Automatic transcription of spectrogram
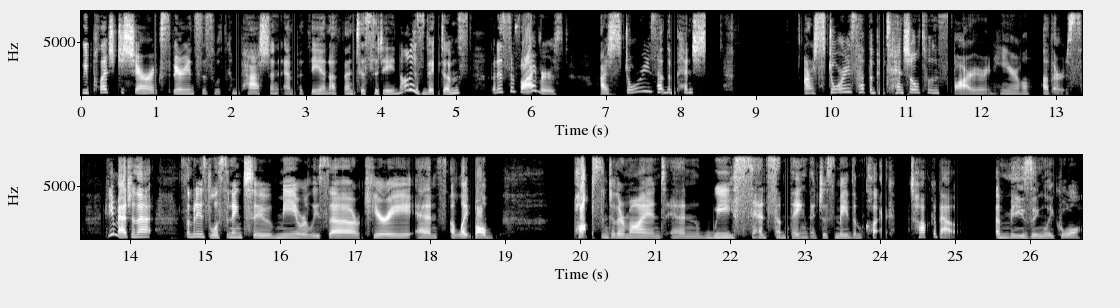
We pledge to share our experiences with compassion, empathy, and authenticity, not as victims, but as survivors. Our stories have the our stories have the potential to inspire and heal others. Can you imagine that? Somebody's listening to me or Lisa or Kiri, and a light bulb pops into their mind and we said something that just made them click. Talk about amazingly cool.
